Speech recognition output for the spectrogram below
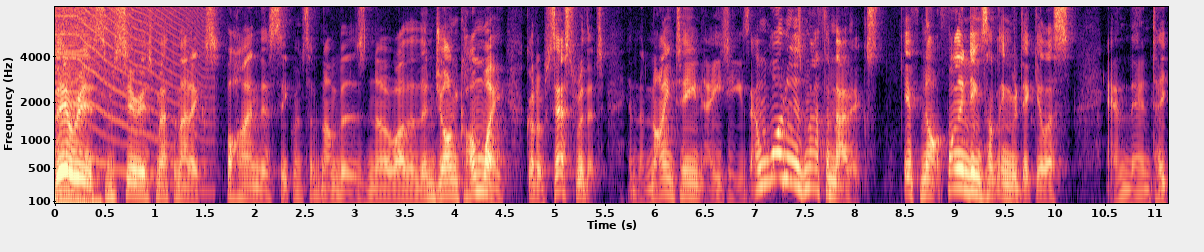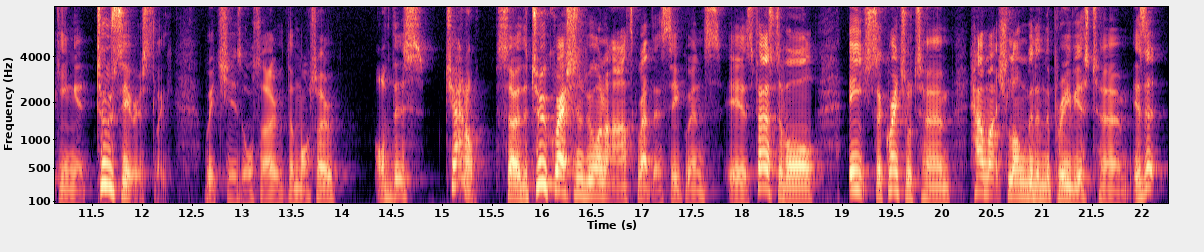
There is some serious mathematics behind this sequence of numbers. No other than John Conway got obsessed with it in the 1980s. And what is mathematics? If not finding something ridiculous and then taking it too seriously, which is also the motto of this channel. So the two questions we want to ask about this sequence is, first of all, each sequential term, how much longer than the previous term is it?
